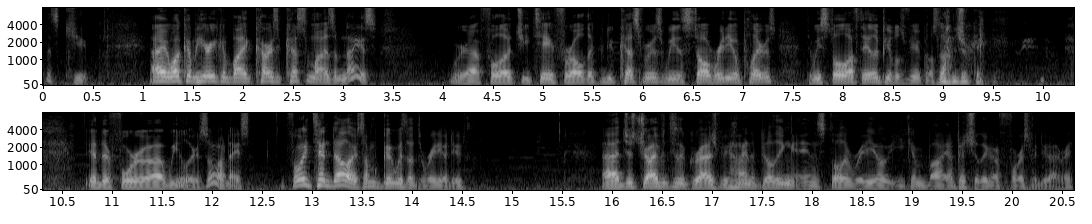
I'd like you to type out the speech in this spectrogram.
That's cute. All right, welcome here. You can buy cars and customize them. Nice. We're uh, full out GTA for all the new customers. We install radio players that we stole off the other people's vehicles. No, I'm joking. and they're four uh, wheelers. Oh, nice. For only $10, I'm good without the radio, dude. Uh, just drive into the garage behind the building and install a radio you can buy. I'm pretty sure they're going to force me to do that, right?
